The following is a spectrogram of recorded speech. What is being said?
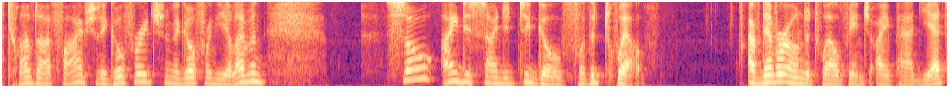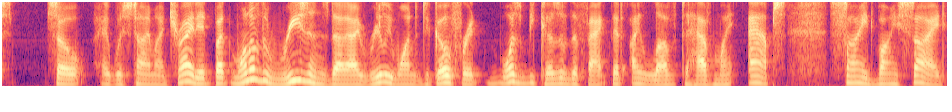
12.5, should I go for it? Should I go for the 11? So I decided to go for the 12. I've never owned a 12 inch iPad yet, so it was time I tried it. But one of the reasons that I really wanted to go for it was because of the fact that I love to have my apps side by side.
